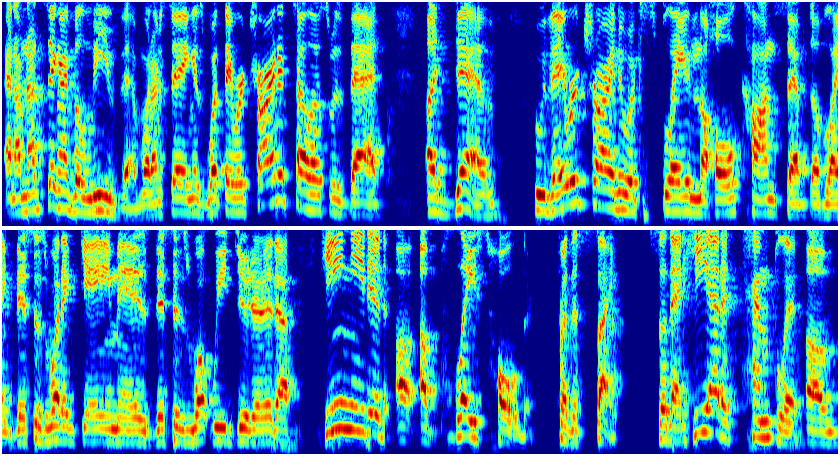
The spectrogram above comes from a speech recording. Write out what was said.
and I'm not saying I believe them. What I'm saying is what they were trying to tell us was that a dev who they were trying to explain the whole concept of like this is what a game is, this is what we do, da, da, da. he needed a, a placeholder for the site. So that he had a template of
